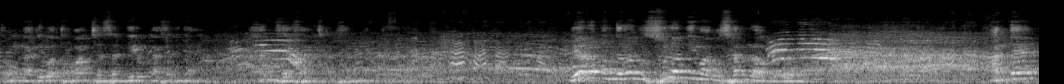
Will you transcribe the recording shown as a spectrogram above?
돈 가지고 도망쳐서 미국 가서 그냥 한 세상 잘돼 여러분들은 수령님하고 살으라고. 안 돼?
